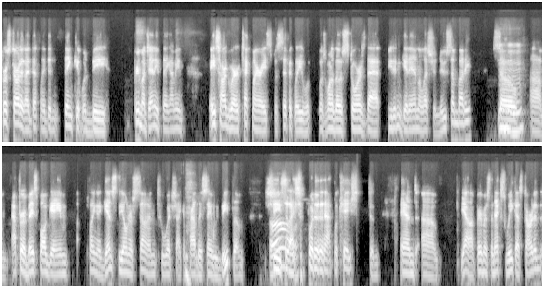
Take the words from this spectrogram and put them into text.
first started, I definitely didn't think it would be pretty much anything. I mean Ace Hardware, Techmeyer Ace specifically, w- was one of those stores that you didn't get in unless you knew somebody. So mm-hmm. um, after a baseball game, playing against the owner's son, to which I can proudly say we beat them, she oh. said I oh. should put in an application. And um, yeah, very much the next week I started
